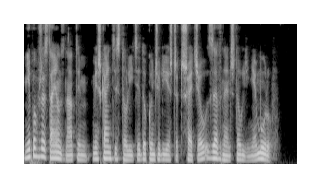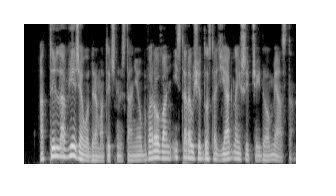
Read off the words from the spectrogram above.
Nie poprzestając na tym, mieszkańcy stolicy dokończyli jeszcze trzecią zewnętrzną linię murów. Attila wiedział o dramatycznym stanie obwarowań i starał się dostać jak najszybciej do miasta.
